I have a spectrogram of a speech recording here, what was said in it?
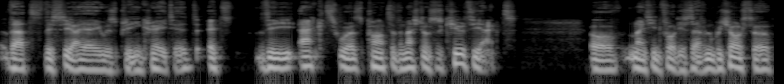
That the CIA was being created. It's, the act was part of the National Security Act of 1947, which also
